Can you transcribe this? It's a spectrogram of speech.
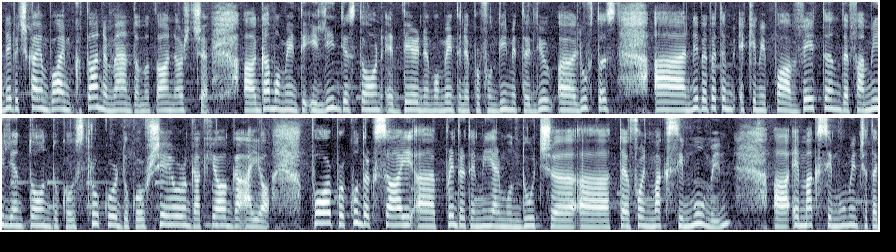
neve që ka e mbajmë këta në mendë, më thonë është që ga momenti i lindjes tonë e deri në momentin e përfundimit të luftës, neve vetëm e kemi pa vetën dhe familjen tonë duko strukur, duko fshehur, nga kjo, nga ajo. Por, për kësaj, prindrët e mi janë mundu që të efojnë maksimumin e maksimumin maksimumin që të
